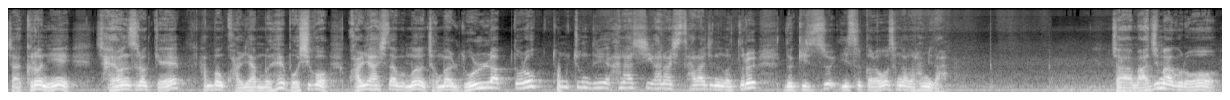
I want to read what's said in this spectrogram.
자, 그러니 자연스럽게 한번 관리 한번 해 보시고 관리하시다 보면 정말 놀랍도록 통증들이 하나씩 하나씩 사라지는 것들을 느낄 수 있을 거라고 생각을 합니다. 자 마지막으로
